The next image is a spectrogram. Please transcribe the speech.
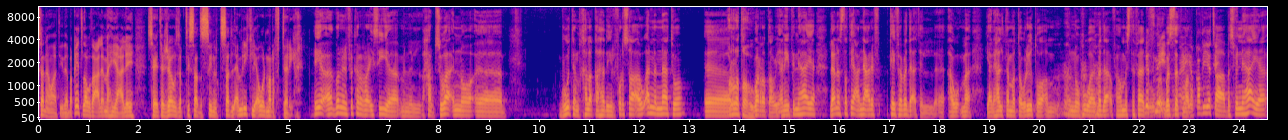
سنوات إذا بقيت الأوضاع على ما هي عليه سيتجاوز الاقتصاد الصيني الاقتصاد الأمريكي لأول مرة في التاريخ. هي أظن الفكرة الرئيسية من الحرب سواء إنه آه، بوتين خلق هذه الفرصة أو أن الناتو ورطه ورطه يعني في النهاية لا نستطيع أن نعرف كيف بدأت أو ما يعني هل تم توريطه أم أنه هو بدأ فهم استفادوا الاثنين واستثمروا. قضيتين. آه بس في النهاية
